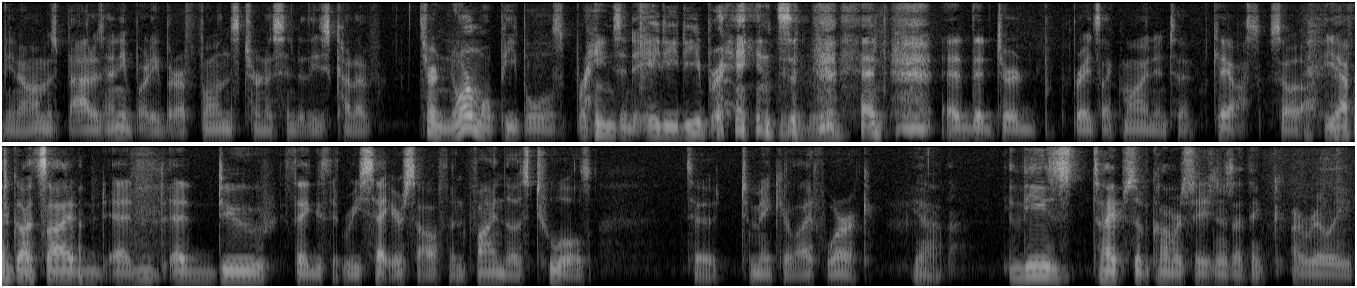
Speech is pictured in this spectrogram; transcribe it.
You know, I'm as bad as anybody, but our phones turn us into these kind of turn normal people's brains into ADD brains, mm-hmm. and and then turn brains like mine into chaos. So you have to go outside and and do things that reset yourself and find those tools to to make your life work. Yeah. These types of conversations I think are really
